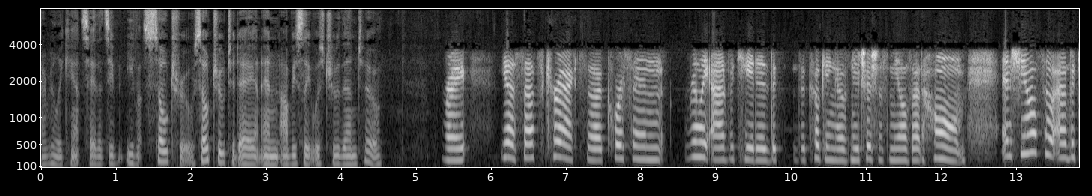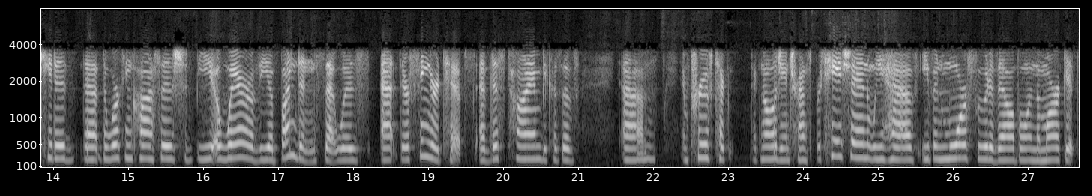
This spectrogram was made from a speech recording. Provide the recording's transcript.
I really can't say that's even, even so true, so true today, and, and obviously it was true then too. Right. Yes, that's correct. Uh, Corson really advocated the, the cooking of nutritious meals at home. And she also advocated that the working classes should be aware of the abundance that was at their fingertips at this time because of um, improved tech- technology and transportation. We have even more food available in the markets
